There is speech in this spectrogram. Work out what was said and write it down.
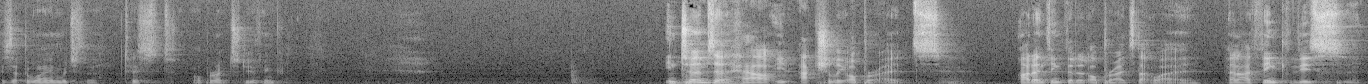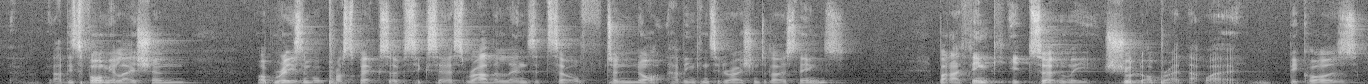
Is that the way in which the test operates, do you think? In terms of how it actually operates, I don't think that it operates that way. And I think this, uh, this formulation of reasonable prospects of success rather lends itself to not having consideration to those things. But I think it certainly should operate that way because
